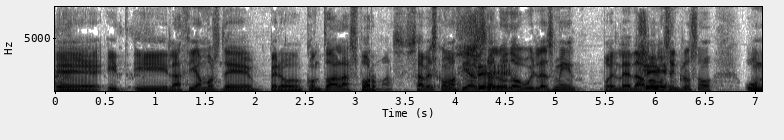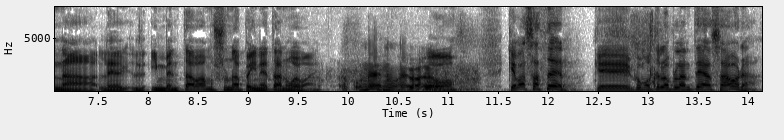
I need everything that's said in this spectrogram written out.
eh, y, y la hacíamos de, pero con todas las formas. ¿Sabes cómo hacía el saludo Will Smith? Pues le dábamos incluso una, le inventábamos una peineta nueva, ¿eh? Una nueva, ¿no? Oh, ¿Qué vas a hacer? ¿Qué, ¿Cómo te lo planteas ahora?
